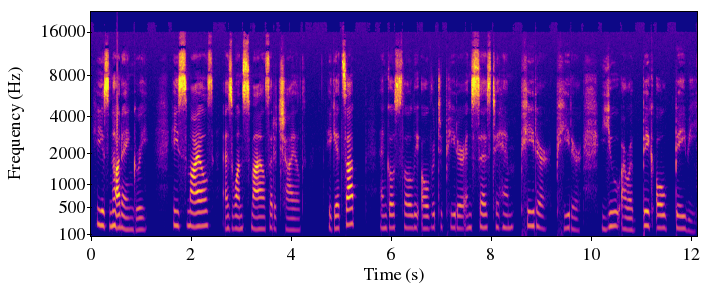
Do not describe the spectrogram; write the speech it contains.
He is not angry. He smiles as one smiles at a child. He gets up and goes slowly over to Peter and says to him, Peter, Peter, you are a big old baby.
